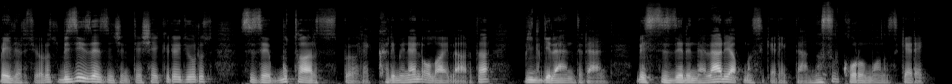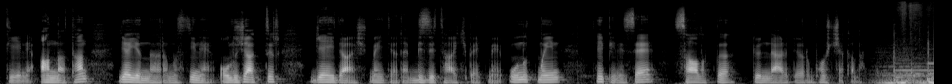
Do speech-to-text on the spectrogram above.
belirtiyoruz. Bizi izlediğiniz için teşekkür ediyoruz. Size bu tarz böyle kriminal olaylarda bilgilendiren ve sizleri neler yapması gerektiğini, nasıl korunmanız gerektiğini anlatan yayınlarımız yine olacaktır. GDH Medya'da bizi takip etmeyi unutmayın. Hepinize sağlıklı günler diyorum. Hoşçakalın.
